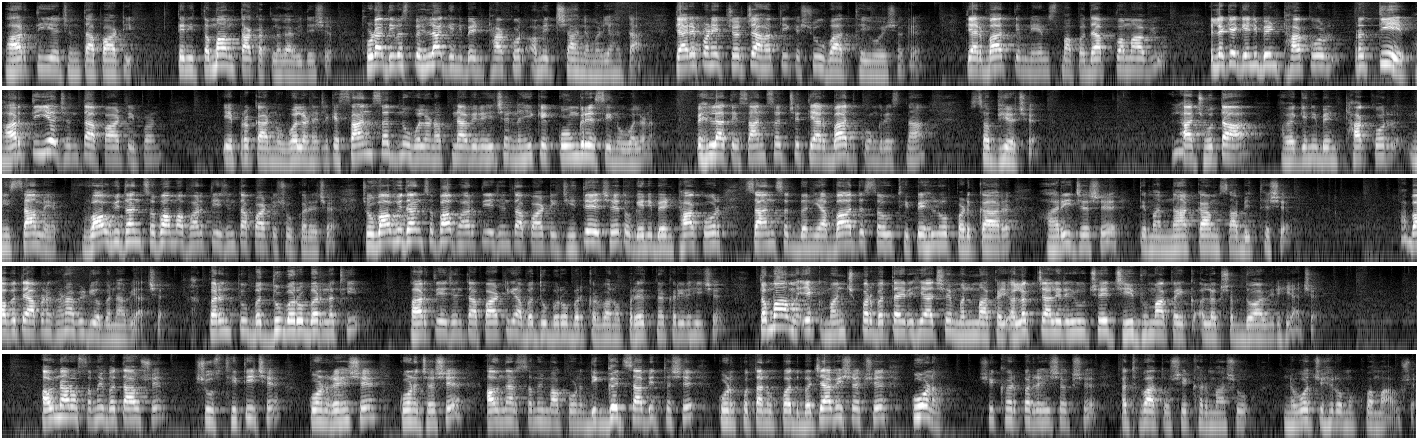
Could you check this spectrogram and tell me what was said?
ભારતીય જનતા પાર્ટી તેની તમામ તાકાત લગાવી દેશે. થોડા દિવસ પહેલાં ગિનીબેન ઠાકોર અમિત શાહને મળ્યા હતા. ત્યારે પણ એક ચર્ચા હતી કે શું વાત થઈ હોઈ શકે. ત્યારબાદ તેમને એમ્સમાં પદ આપવામાં આવ્યું. એટલે કે ગેનીબેન ઠાકોર પ્રત્યે ભારતીય જનતા પાર્ટી પણ એ પ્રકારનું વલણ, એટલે કે સાંસદનું વલણ અપનાવી રહી છે, નહીં કે કોંગ્રેસીનું વલણ. પહેલાં તે સાંસદ છે, ત્યારબાદ કોંગ્રેસના સભ્ય છે. એટલે આ જોતા હવે ગિનીબેન ઠાકોરની સામે વાવ વિધાનસભામાં ભારતીય જનતા પાર્ટી શું કરે છે? જો વાવ વિધાનસભા ભારતીય જનતા પાર્ટી જીતે છે, તો ગેનીબેન ઠાકોર સાંસદ બન્યા બાદ સૌથી પહેલો પડકાર હારી જશે, તેમાં નાકામ સાબિત થશે. આ બાબતે આપણે ઘણા વીડિયો બનાવ્યા છે. પરંતુ બધું બરોબર નથી. ભારતીય જનતા પાર્ટી આ બધું બરોબર કરવાનો પ્રયત્ન કરી રહી છે. તમામ એક મંચ પર બતાવી રહ્યા છે, મનમાં કંઈ અલગ ચાલી રહ્યું છે, જીભમાં કંઈક અલગ શબ્દો આવી રહ્યા છે. આવનારો સમય બતાવશે, શું સ્થિતિ છે, કોણ રહેશે, કોણ જશે, આવનાર સમયમાં કોણ દિગ્ગજ સાબિત થશે, કોણ પોતાનું પદ બચાવી શકશે, કોણ શિખર પર રહી શકશે, અથવા તો શિખરમાં શું નવો ચહેરો મૂકવામાં આવશે.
